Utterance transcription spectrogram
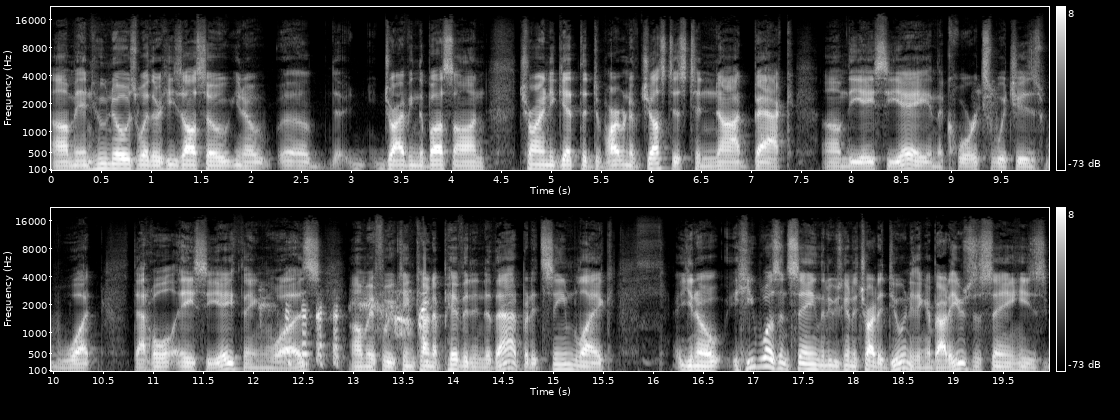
Um, and who knows whether he's also you know uh, driving the bus on trying to get the Department of Justice to not back um, the ACA in the courts, which is what that whole ACA thing was. Um, if we can kind of pivot into that, but it seemed like you know, he wasn't saying that he was going to try to do anything about it. He was just saying he's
